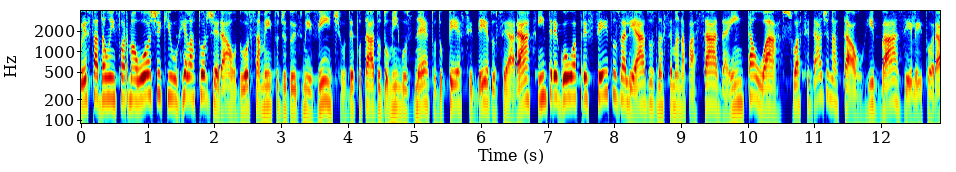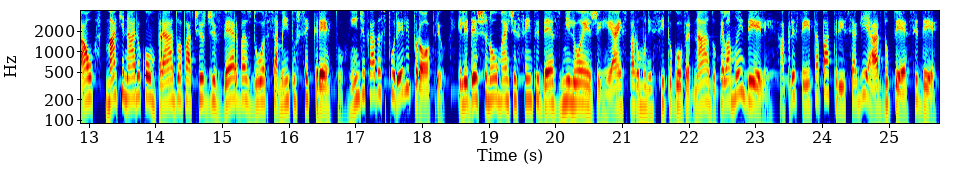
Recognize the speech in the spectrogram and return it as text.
O Estadão informa hoje que o relator geral do orçamento de 2020, o deputado Domingos Neto, do PSD do Ceará, entregou a prefeitos aliados na semana passada em Tauá, sua cidade natal e base eleitoral, maquinário comprado a partir de verbas do orçamento secreto, indicadas por ele próprio. Ele destinou mais de 110 milhões de reais para o município governado pela mãe dele, a prefeita Patrícia Aguiar, do PSD.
